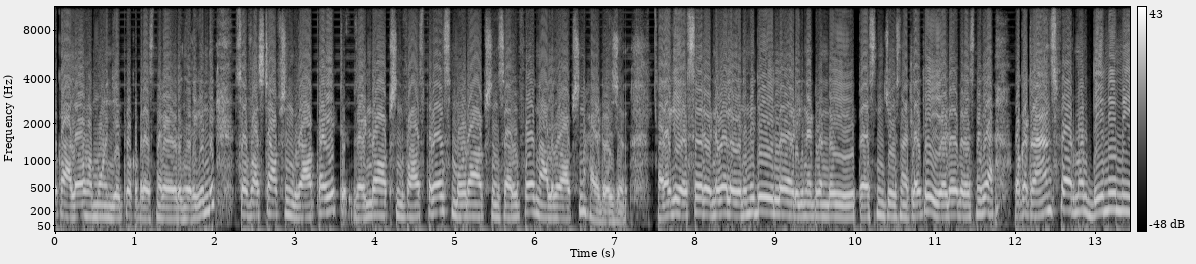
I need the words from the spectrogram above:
ఒక అలోహము అని చెప్పి ఒక ప్రశ్న వేయడం జరిగింది. సో ఫస్ట్ ఆప్షన్ గ్రాఫైట్ రెండో ఆప్షన్ ఫాస్ఫరస్ మూడో ఆప్షన్ సల్ఫర్ నాలుగో ఆప్షన్ హైడ్రోజన్. అలాగే ఎస్ఐ రెండు వేల ఎనిమిదిలో అడిగినటువంటి ప్రశ్న చూసినట్లయితే ఏడో ప్రశ్నగా ఒక ట్రాన్స్ఫార్మర్ దీనిని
